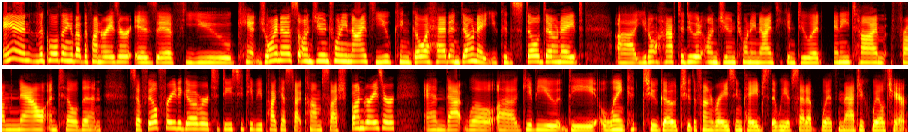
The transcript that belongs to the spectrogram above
And the cool thing about the fundraiser is if you can't join us on June 29th, you can go ahead and donate. You can still donate uh, you don't have to do it on June 29th. You can do it anytime from now until then. So feel free to go over to dctvpodcast.com slash fundraiser, and that will uh, give you the link to go to the fundraising page that we have set up with Magic Wheelchair.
